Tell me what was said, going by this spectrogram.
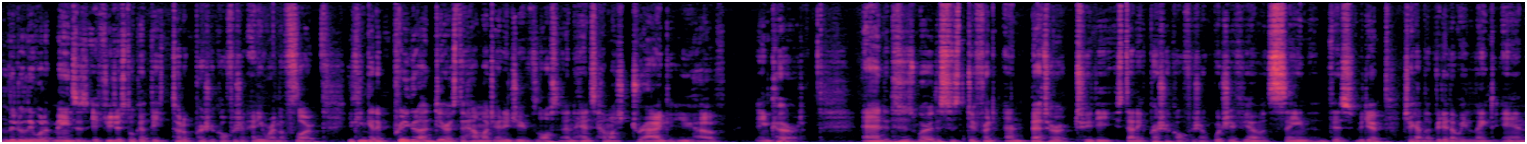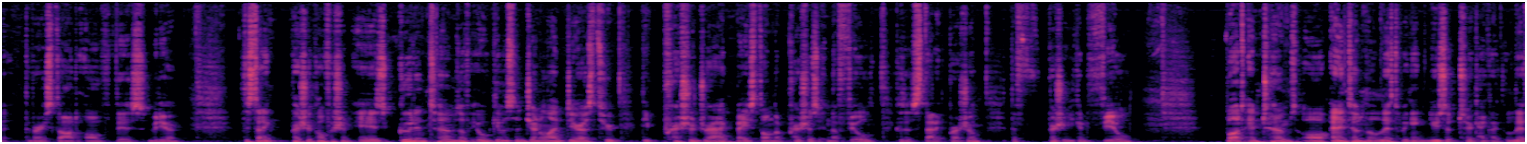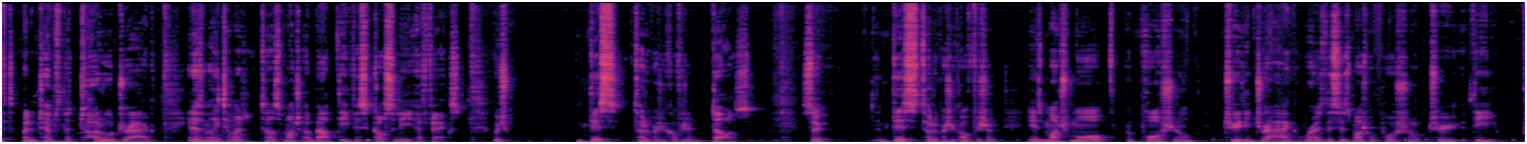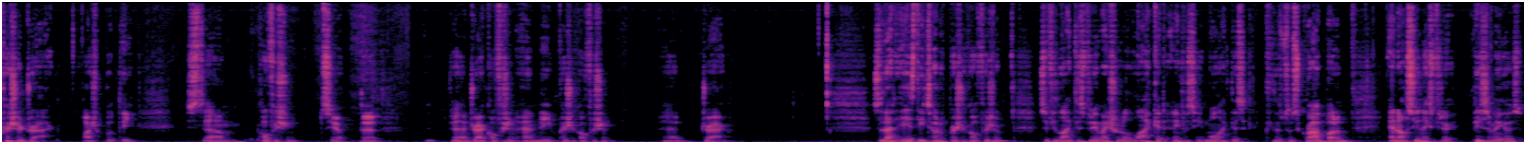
literally what it means is if you just look at the total pressure coefficient anywhere in the flow, you can get a pretty good idea as to how much energy you've lost and hence how much drag you have incurred. And this is where this is different and better to the static pressure coefficient, which if you haven't seen this video, check out the video that we linked in the very start of this video. The static pressure coefficient is good in terms of it will give us a general idea as to the pressure drag based on the pressures in the field, because it's static pressure, the pressure you can feel. But in terms of, and in terms of the lift, we can use it to calculate the lift. But in terms of the total drag, it doesn't really tell, much, tell us much about the viscosity effects, which this total pressure coefficient does. So this total pressure coefficient is much more proportional to the drag, whereas this is much more proportional to the pressure drag. I should put the um, coefficients here, the uh, drag coefficient and the pressure coefficient uh, drag. So that is the total pressure coefficient. So if you like this video, make sure to like it. And if you want to see more like this, click the subscribe button. And I'll see you next video. Peace, amigos.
